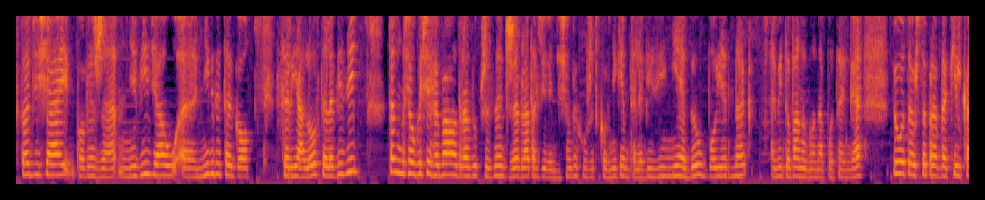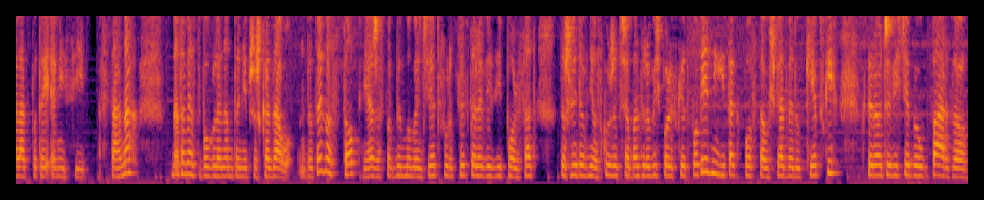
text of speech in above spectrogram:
Kto dzisiaj powie, że nie widział e, nigdy tego serialu w telewizji, ten musiałby się chyba od razu przyznać, że w latach 90. użytkownikiem telewizji nie był, bo jednak emitowano go na potęgę. Było to już co prawda kilka lat po tej emisji w Stanach, natomiast w ogóle nam to nie przeszkadzało. Do tego stopnia, że w pewnym momencie twórcy w telewizji Polsat doszli do wniosku, że trzeba zrobić polski odpowiednik i tak powstał Świat według kiepskich, który oczywiście był bardzo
